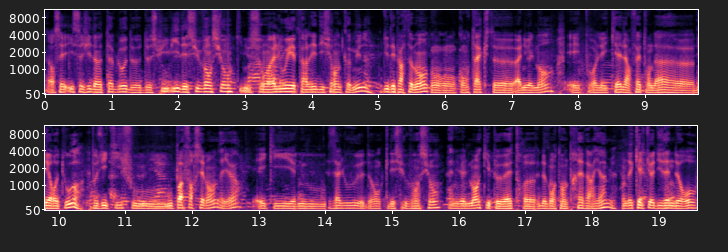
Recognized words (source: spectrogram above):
alors il s'agit d'un tableau de, suivi des subventions qui nous sont allouées par les différentes communes du département qu'on contacte euh, annuellement et pour lesquels en fait on a euh, des retours positifs ou, pas forcément d'ailleurs et qui nous allouent donc des subventions annuellement qui peuvent être euh, de montants très variables, de quelques dizaines d'euros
